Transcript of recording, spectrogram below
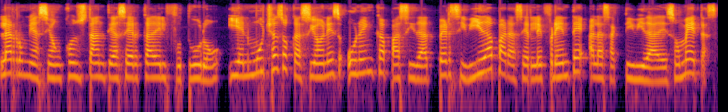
la rumiación constante acerca del futuro y en muchas ocasiones una incapacidad percibida para hacerle frente a las actividades o metas.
